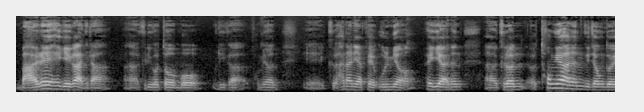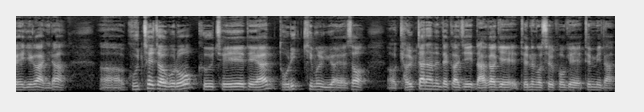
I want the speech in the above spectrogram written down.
말의 회개가 아니라 아, 그리고 또 뭐 우리가 보면 예, 그 하나님 앞에 울며 회개하는 아, 그런 통회하는 그 정도의 회개가 아니라 어, 구체적으로 그 죄에 대한 돌이킴을 위하여서 어, 결단하는 데까지 나가게 되는 것을 보게 됩니다.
